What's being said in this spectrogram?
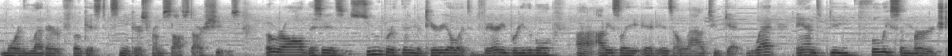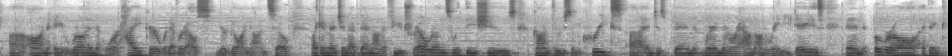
more leather focused sneakers from Softstar shoes. Overall, this is super thin material. It's very breathable. Uh, obviously, it is allowed to get wet and be fully submerged uh, on a run or hike or whatever else you're going on. So, like I mentioned, I've been on a few trail runs with these shoes, gone through some creeks, uh, and just been wearing them around on rainy days. And overall, I think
